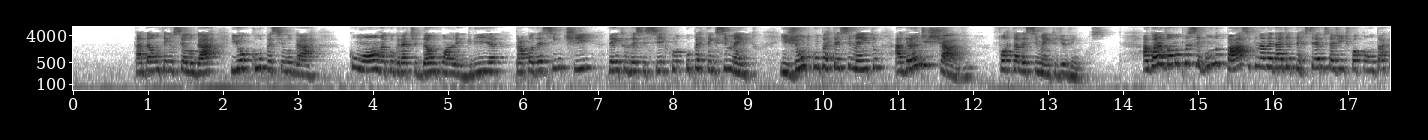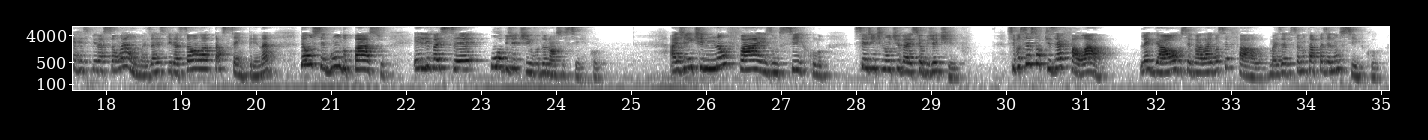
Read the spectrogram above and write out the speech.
Cada um tem o seu lugar e ocupa esse lugar com honra, com gratidão, com alegria, para poder sentir dentro desse círculo o pertencimento. E junto com o pertencimento, a grande chave, fortalecimento de vínculos. Agora vamos para o segundo passo, que na verdade é terceiro se a gente for contar que a respiração é um, mas a respiração ela tá sempre, né? Então o segundo passo, ele vai ser o objetivo do nosso círculo. A gente não faz um círculo se a gente não tiver esse objetivo. Se você só quiser falar, legal, você vai lá e você fala, mas aí você não está fazendo um círculo.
